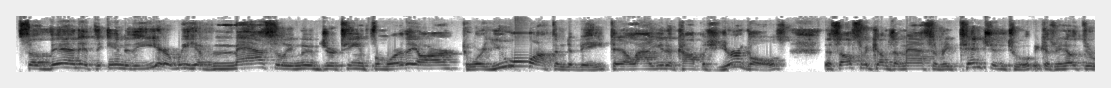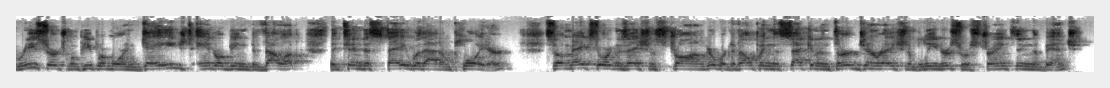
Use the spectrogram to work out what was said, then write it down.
So then at the end of the year, we have massively moved your team from where they are to where you want them to be to allow you to accomplish your goals. This also becomes a massive retention tool because we know through research when people are more engaged and or being developed, they tend to stay with that employer. So it makes the organization stronger. We're developing the second and third generation of leaders who are strengthening the bench.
